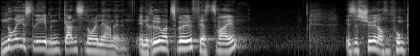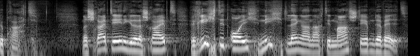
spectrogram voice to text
neues Leben ganz neu lernen. In Römer 12, Vers 2 ist es schön auf den Punkt gebracht. Und da schreibt derjenige, der das schreibt, richtet euch nicht länger nach den Maßstäben der Welt.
